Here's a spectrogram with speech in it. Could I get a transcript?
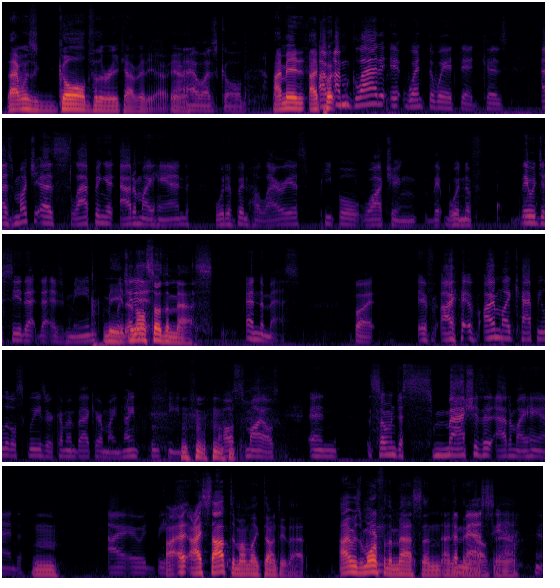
That was gold for the recap video. Yeah, That was gold. I made it. I I'm, put. I'm glad it went the way it did because, as much as slapping it out of my hand would have been hilarious, people watching that wouldn't have. They would just see that that as mean. mean and also is, the mess. and the mess. But if I if I'm like happy little squeezer coming back here on my ninth poutine, all smiles, and someone just smashes it out of my hand, Mm. I it would be I, I stopped him. I'm like, don't do that. I was more for the mess than anything the mess. else. yeah, yeah.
